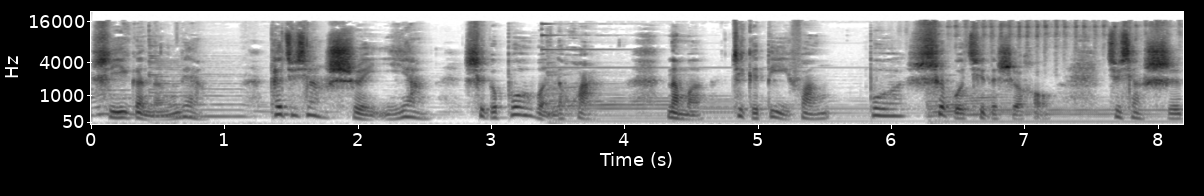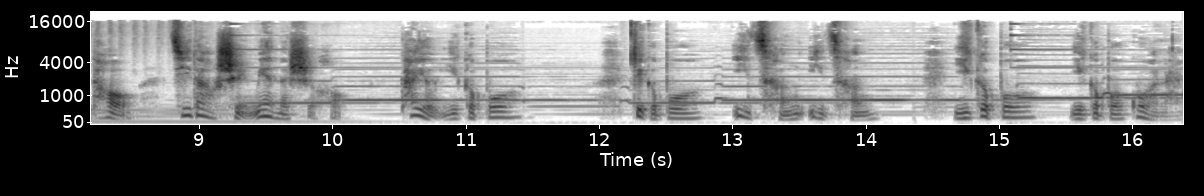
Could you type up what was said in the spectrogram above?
是一个能量，它就像水一样是个波纹的话，那么这个地方波射过去的时候，就像石头击到水面的时候，它有一个波。这个波一层一层，一个波一个波过来，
